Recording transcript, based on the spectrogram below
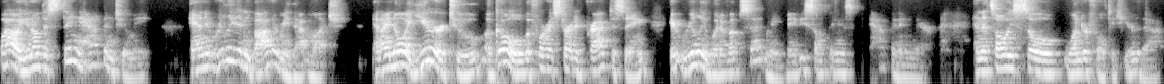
"Wow, you know, this thing happened to me, and it really didn't bother me that much." And I know a year or two ago, before I started practicing, it really would have upset me. Maybe something is happening there. And it's always so wonderful to hear that.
